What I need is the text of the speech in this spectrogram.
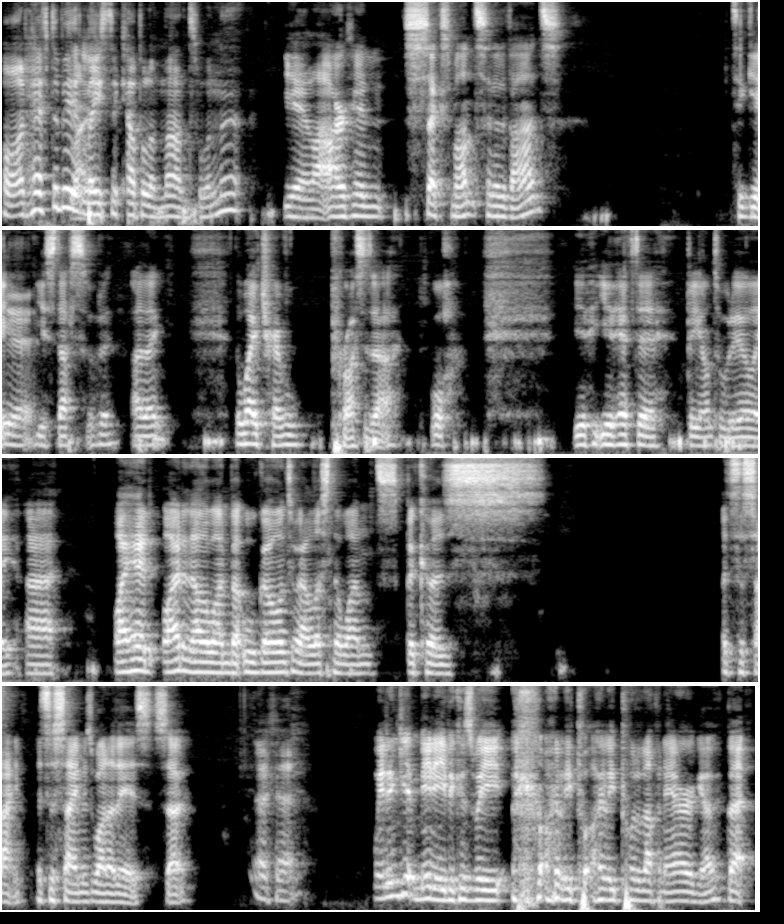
Oh, it'd have to be at least a couple of months, wouldn't it? Yeah, like I reckon six months in advance. to get Yeah. your stuff sorted. I think the way travel prices are, oh, you'd, you'd have to be onto it early. Uh, I had I had another one, but we'll go on to our listener ones because it's the same. It's the same as one of theirs. So Okay. we didn't get many because we only put only put it up an hour ago, but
